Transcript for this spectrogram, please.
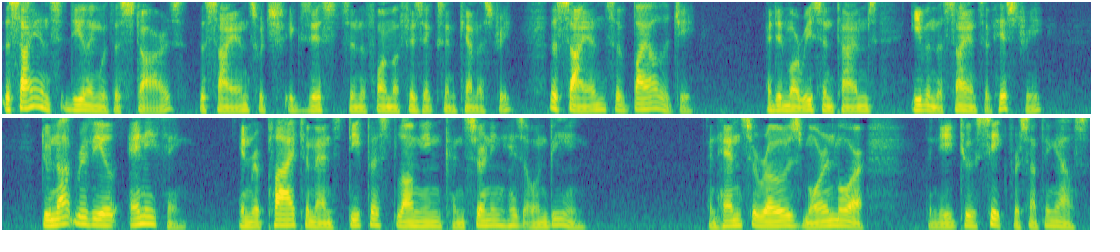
The science dealing with the stars, the science which exists in the form of physics and chemistry, the science of biology, and in more recent times even the science of history, do not reveal anything in reply to man's deepest longing concerning his own being. And hence arose more and more the need to seek for something else.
